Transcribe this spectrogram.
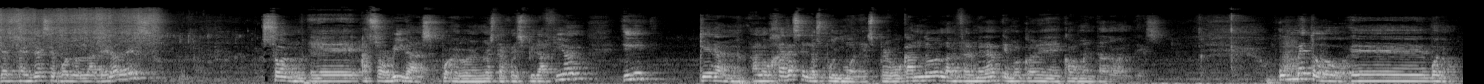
desprenderse por los laterales, son eh, absorbidas por nuestra respiración y quedan alojadas en los pulmones, provocando la enfermedad que hemos eh, comentado antes. Un método, eh, bueno,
